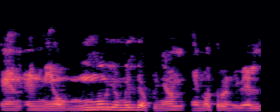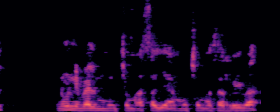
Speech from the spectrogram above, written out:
en, en mi muy humilde opinión, en otro nivel, en un nivel mucho más allá, mucho más arriba.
